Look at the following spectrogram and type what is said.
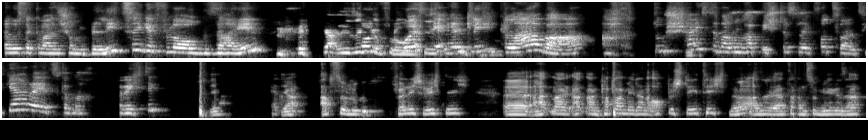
da musste quasi schon Blitze geflogen sein. ja, die sind und geflogen. Wo es dir endlich klar war, ach du Scheiße, warum habe ich das nicht vor 20 Jahren jetzt gemacht? Richtig? Ja, ja, ja absolut. Völlig richtig. Äh, hat, mein, hat mein Papa mir dann auch bestätigt. Ne? Also er hat dann zu mir gesagt,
